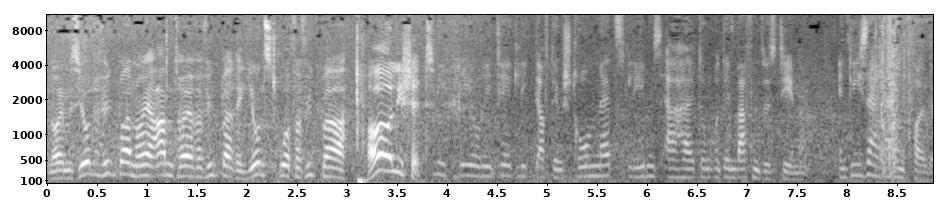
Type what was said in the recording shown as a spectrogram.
Neue Mission verfügbar, neue Abenteuer verfügbar, Regionstruhe verfügbar. Holy shit. Die Priorität liegt auf dem Stromnetz, Lebenserhaltung und den Waffensystemen. In dieser Reihenfolge.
